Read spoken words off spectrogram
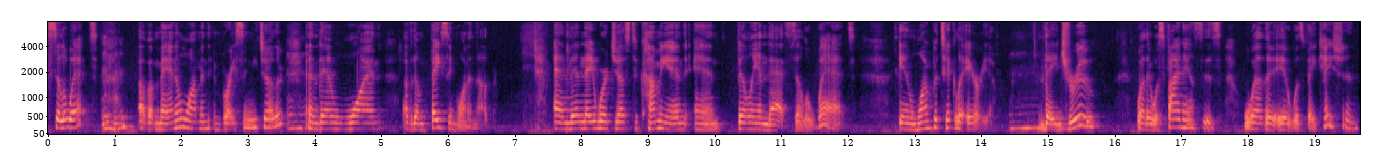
silhouette mm-hmm. of a man and woman embracing each other, mm-hmm. and then one of them facing one another. And then they were just to come in and fill in that silhouette in one particular area. Mm-hmm. They drew, whether it was finances, whether it was vacation,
